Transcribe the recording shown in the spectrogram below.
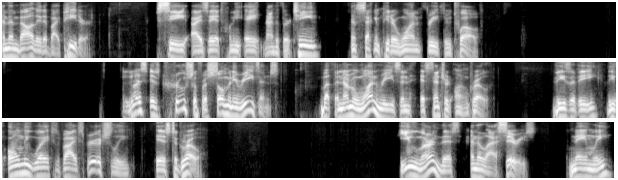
and then validated by Peter. See Isaiah 28, 9 to 13, and 2 Peter 1, 3 through 12. This is crucial for so many reasons, but the number one reason is centered on growth. Vis a vis, the only way to survive spiritually is to grow. You learned this in the last series, namely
